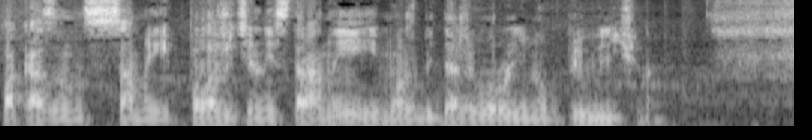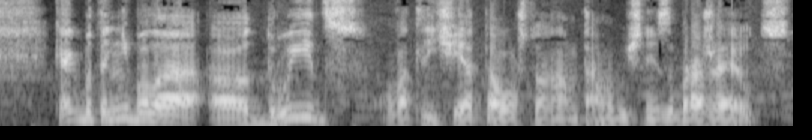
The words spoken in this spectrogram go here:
показан с самой положительной стороны, и, может быть, даже его роль немного преувеличена. Как бы то ни было, э, друид, в отличие от того, что нам там обычно изображают,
